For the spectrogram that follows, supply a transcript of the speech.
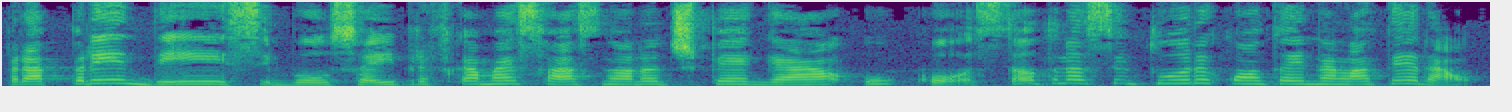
para prender esse bolso aí, para ficar mais fácil na hora de pegar o cos, tanto na cintura quanto aí na lateral.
